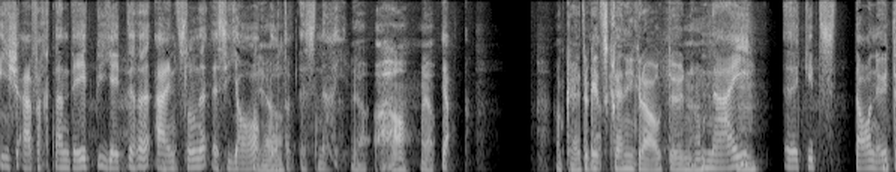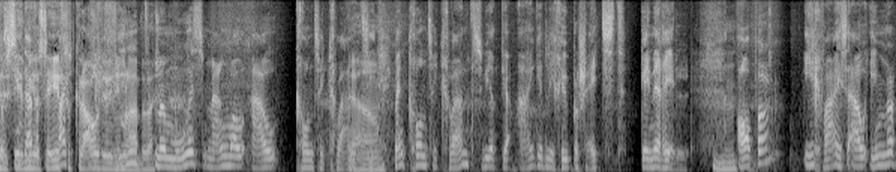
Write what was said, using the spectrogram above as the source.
ist einfach dann dort bei jeder Einzelnen ein Ja, Ja. oder ein Nein. Ja, aha, ja. Ja. Okay, da gibt es keine Grautöne. hm? Nein, äh, gibt es da nicht. Interessieren sind mich ja sehr viele Grautöne ich im Leben, weisst. Man muss manchmal auch konsequent Ja. sein. Ich meine, Konsequenz wird ja eigentlich überschätzt, generell. Mhm. Aber ich weiß auch immer,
